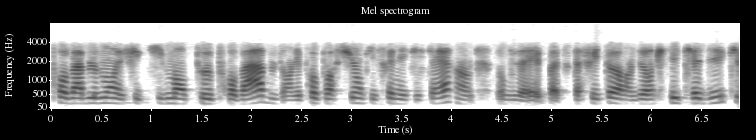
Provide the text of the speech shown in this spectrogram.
probablement effectivement peu probable dans les proportions qui seraient nécessaires. Donc vous n'avez pas tout à fait tort en disant qu'il est caduque,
